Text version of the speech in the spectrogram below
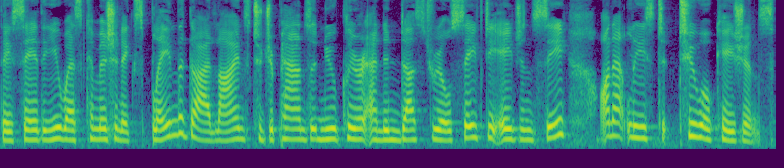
They say the U.S. Commission explained the guidelines to Japan's Nuclear and Industrial Safety Agency on at least two occasions.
